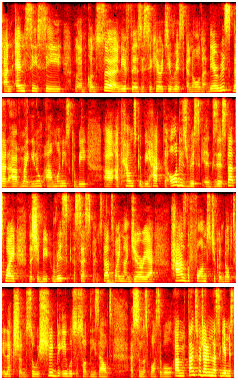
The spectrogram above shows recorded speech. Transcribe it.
an NCC um, concern if there's a security risk and all that. There are risks that our, you know, our monies could be, uh, accounts could be hacked. All these risks exist. That's why there should be risk assessments. That's why Nigeria has the funds to conduct elections. So we should be able to sort these out as soon as possible. Um, thanks for joining us again, Mr.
